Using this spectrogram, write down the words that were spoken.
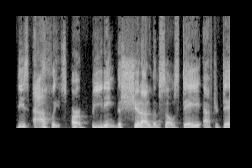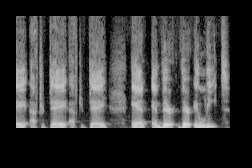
These athletes are beating the shit out of themselves day after day after day after day. And and they're they're elite.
